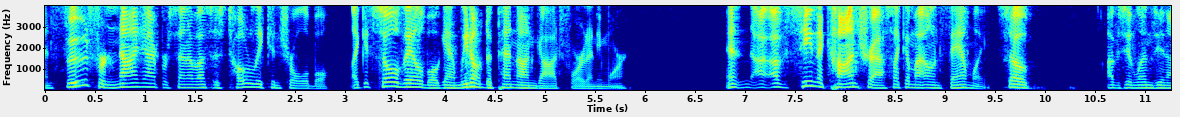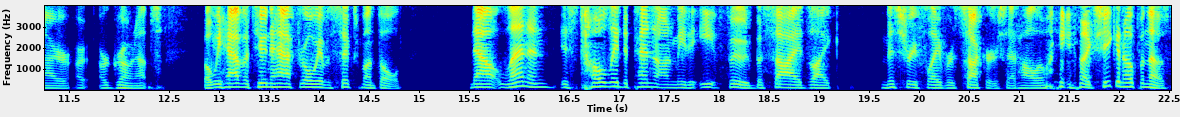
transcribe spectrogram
And food for 99% of us is totally controllable. Like it's so available. Again, we don't depend on God for it anymore. And I've seen the contrast, like in my own family. So, obviously, Lindsay and I are, are, are grown ups, but we have a two and a half year old, we have a six month old. Now, Lennon is totally dependent on me to eat food besides like mystery flavored suckers at Halloween. like she can open those.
